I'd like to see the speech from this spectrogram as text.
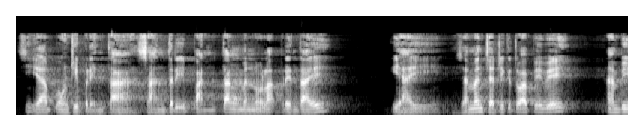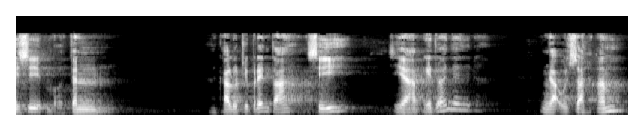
siap wong diperintah, santri pantang menolak perintah kiai. Zaman jadi ketua PW, ambisi, boten. Kalau diperintah, si siap, itu aja. Enggak usah am,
